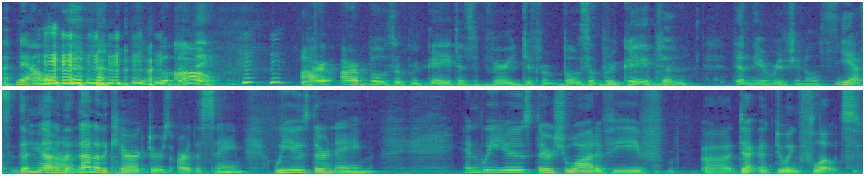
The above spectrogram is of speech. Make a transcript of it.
now. Well, but Oh. they, our our Bozo Brigade is a very different Bozo Brigade than than the originals. yes, the, none of the none of the characters are the same. We use their name, and we use their joie de vivre, uh, de- uh, doing floats.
